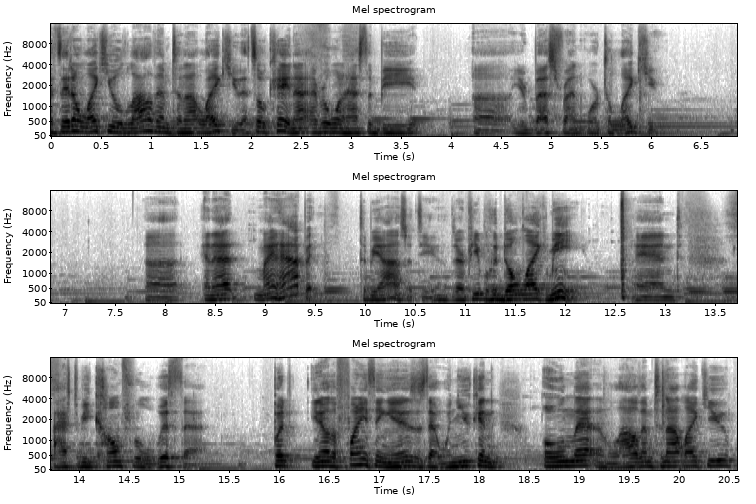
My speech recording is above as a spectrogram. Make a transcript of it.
If they don't like you, allow them to not like you. That's okay. Not everyone has to be uh, your best friend or to like you. Uh, and that might happen, to be honest with you. There are people who don't like me, and I have to be comfortable with that. But you know, the funny thing is, is that when you can own that and allow them to not like you,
